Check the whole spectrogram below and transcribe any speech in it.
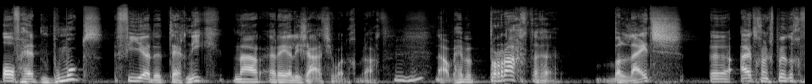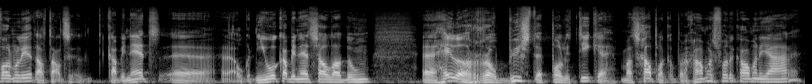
Of het moet via de techniek naar realisatie worden gebracht. Mhm. Mm -hmm. Nou, we hebben prachtige beleids uh, uitgangspunten geformuleerd. Althans, het kabinet, uh, ook het nieuwe kabinet zal dat doen. Uh, hele robuuste politieke, maatschappelijke programma's voor de komende jaren.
